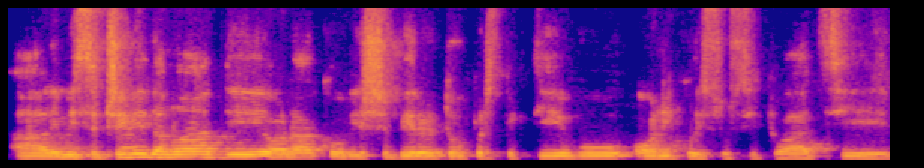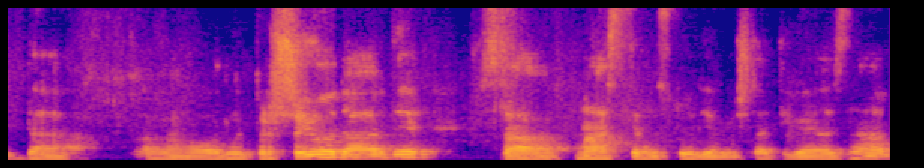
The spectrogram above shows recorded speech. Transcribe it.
ali mi se čini da mladi onako više biraju tu perspektivu, oni koji su u situaciji da odlepršaju odavde sa masterom studijama i šta ti ga ja znam,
